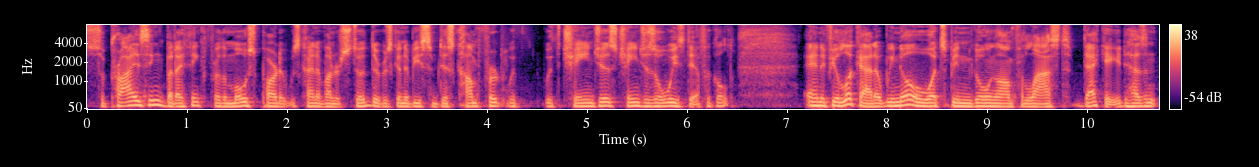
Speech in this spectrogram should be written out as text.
surprising, but I think for the most part it was kind of understood. There was going to be some discomfort with with changes. Change is always difficult. And if you look at it, we know what's been going on for the last decade hasn't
